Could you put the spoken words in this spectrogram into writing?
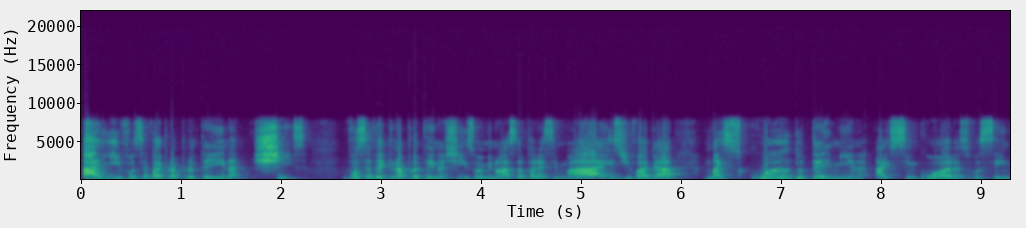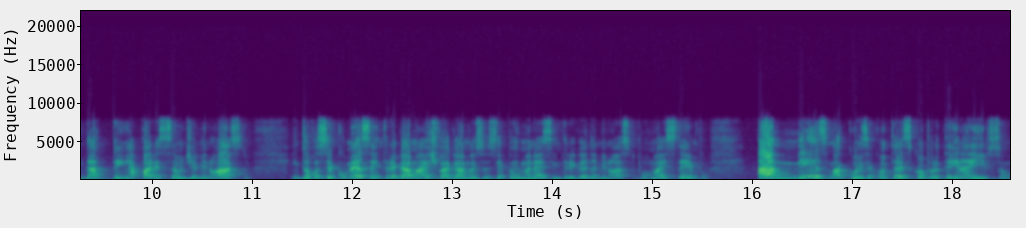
Aí você vai para a proteína X. Você vê que na proteína X o aminoácido aparece mais devagar, mas quando termina às 5 horas, você ainda tem aparição de aminoácido. Então você começa a entregar mais devagar, mas você permanece entregando aminoácido por mais tempo. A mesma coisa acontece com a proteína Y.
